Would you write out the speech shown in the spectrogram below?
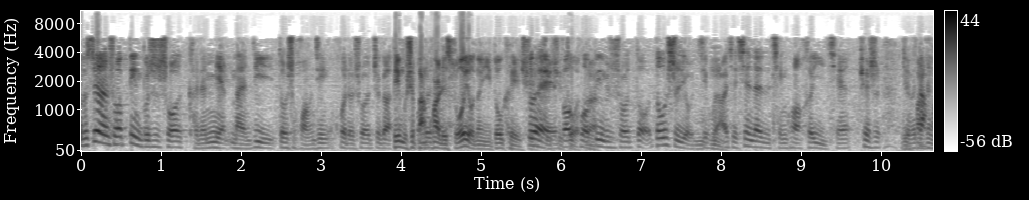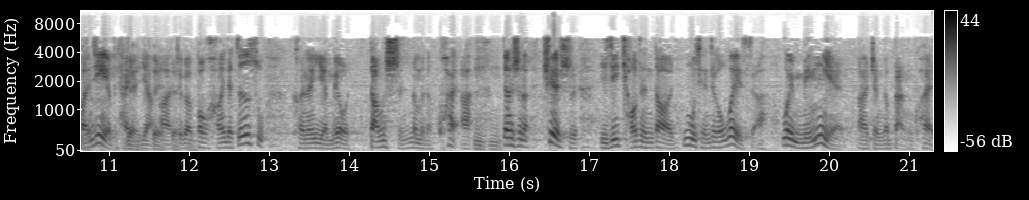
那么虽然说并不是说可能满满地都是黄金，或者说这个并不是板块里所有的你都可以去去对，包括并不是说都都是有机会，而且现在的情况和以前确实整个大环境也不太一样啊，这个包括行业的增速可能也没有当时那么的快啊，嗯嗯但是呢，确实已经调整到目前这个位置啊，为明年啊整个板块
